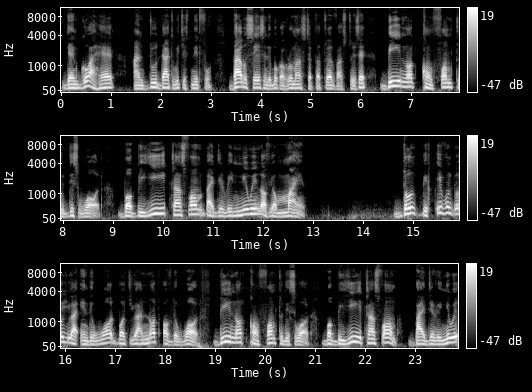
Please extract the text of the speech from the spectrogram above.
then go ahead and do that which is needful. Bible says in the book of Romans chapter 12 verse 2, it said, "Be not conformed to this world, but be ye transformed by the renewing of your mind." Don't be, even though you are in the world, but you are not of the world. Be not conformed to this world, but be ye transformed by the renewal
